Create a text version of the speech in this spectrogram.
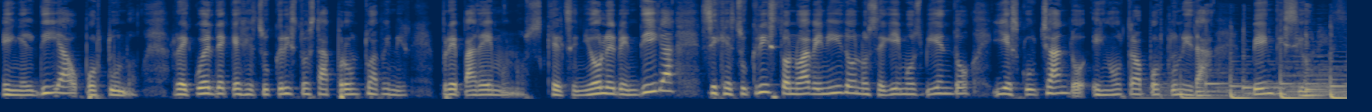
en el día oportuno. Recuerde que Jesucristo está pronto a venir. Preparémonos. Que el Señor les bendiga. Si Jesucristo no ha venido, nos seguimos viendo y escuchando en otra oportunidad. Bendiciones.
